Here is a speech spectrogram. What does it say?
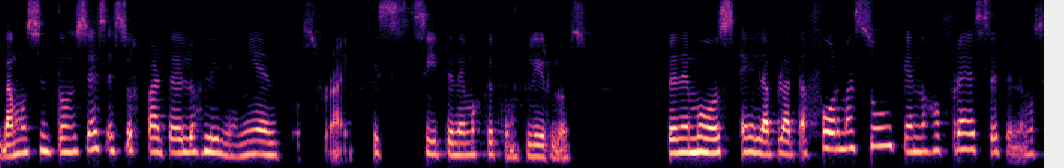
vamos entonces, esto es parte de los lineamientos, right? Que sí tenemos que cumplirlos. Tenemos eh, la plataforma Zoom que nos ofrece, tenemos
